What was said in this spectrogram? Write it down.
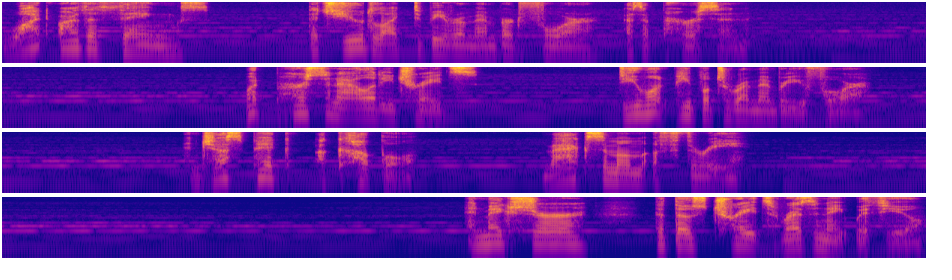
what are the things that you'd like to be remembered for as a person? What personality traits do you want people to remember you for? And just pick a couple, maximum of three. And make sure that those traits resonate with you,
